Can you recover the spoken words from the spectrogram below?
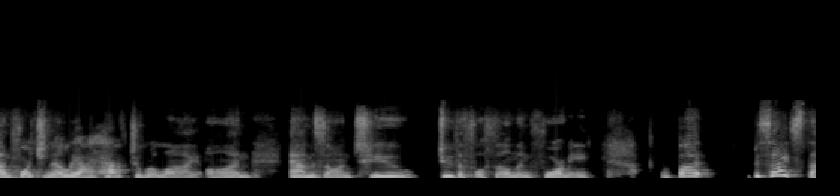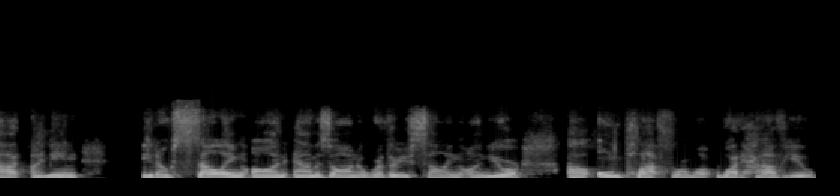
unfortunately I have to rely on Amazon to do the fulfillment for me. But besides that, I mean, you know, selling on Amazon or whether you're selling on your uh, own platform or what have you,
